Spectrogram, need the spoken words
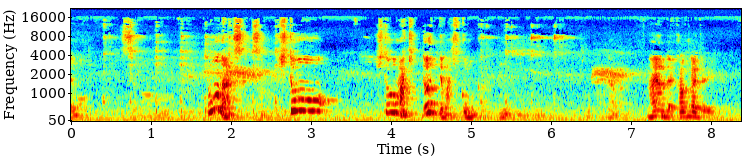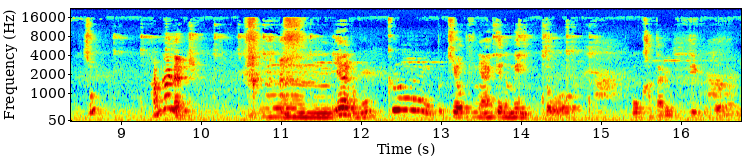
でもそのどうなんですか？その人を人を巻きどうやって巻き込むか。なんか悩んだり考えたりそう？考えないでしょ。うーん。いやなんか僕はやっぱ基本的に相手のメリットを語るっていうことになりますけど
